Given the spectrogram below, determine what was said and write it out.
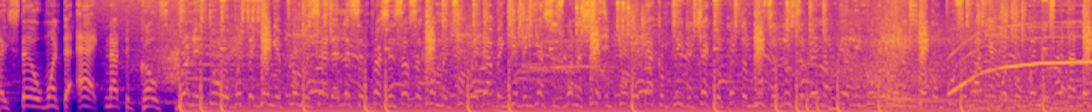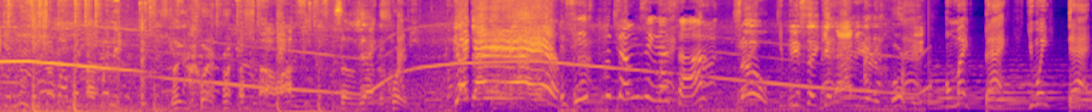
I still want to act, not the ghost. Running through it with the young influence, adolescent presence. Also coming to it. I've been giving yeses when I shouldn't do it. I complete ejected, but the moves elusive and I'm barely moving. I'm smoking booze. I can't work the winnings when I make it losing, so I work the winning. Look at Court from the power. So Jack Court. Get that in here! Is he thumbsing us up? No, he said get out of here to Courtney. on my back. You ain't that,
